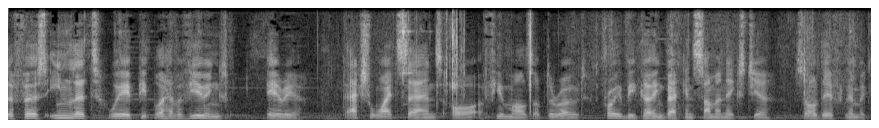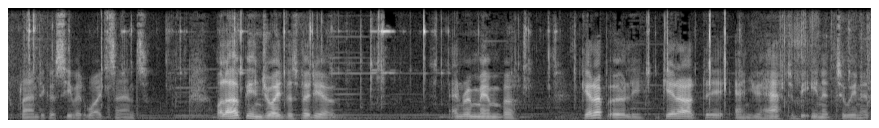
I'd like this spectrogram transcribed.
the first inlet where people have a viewing area. The actual white sands are a few miles up the road. Probably be going back in summer next year, so I'll definitely make a plan to go see that white sands. Well, I hope you enjoyed this video. And remember, get up early, get out there, and you have to be in it to win it.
